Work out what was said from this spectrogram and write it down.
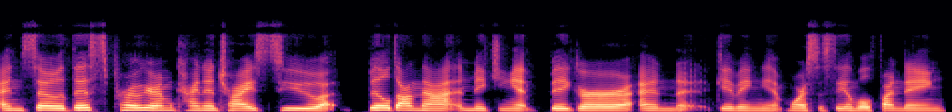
And so this program kind of tries to build on that and making it bigger and giving it more sustainable funding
